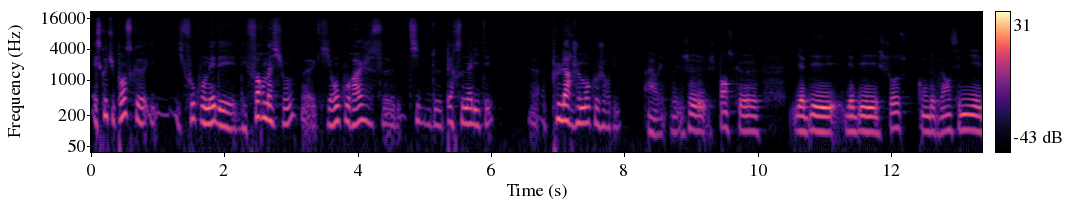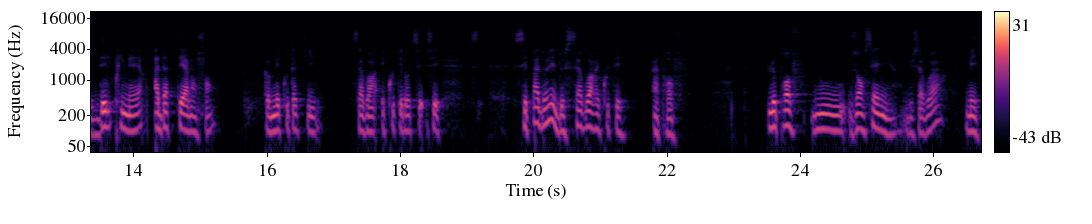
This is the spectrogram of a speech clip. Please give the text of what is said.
est-ce que tu penses qu'il faut qu'on ait des, formations euh, qui encouragent ce type de personnalité? Plus largement qu'aujourd'hui. Ah oui. Je, pense qu'il y, a des, y a des choses qu'on devrait enseigner dès le primaire, adaptées à l'enfant, comme l'écoute active, savoir écouter l'autre. C'est pas donné de savoir écouter un prof. Le prof nous enseigne du savoir, mais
